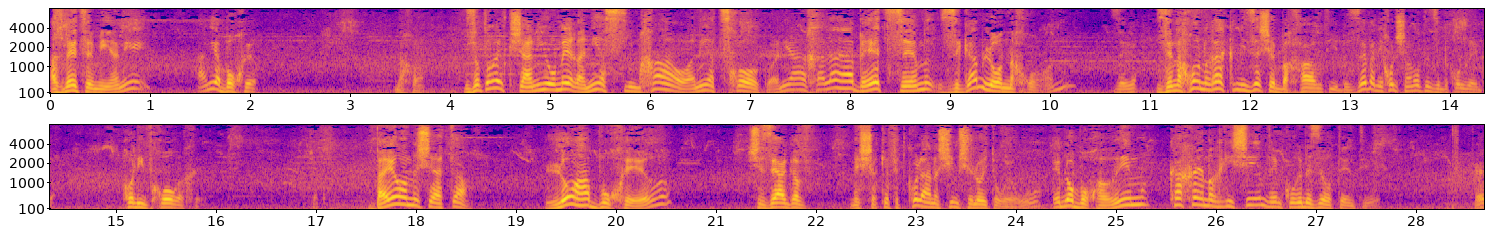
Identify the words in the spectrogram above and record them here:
אז בעצם מי אני? אני הבוחר. נכון. זאת אומרת, כשאני אומר אני השמחה, או אני הצחוק, או אני האכלה, בעצם זה גם לא נכון. זה, זה נכון רק מזה שבחרתי בזה, ואני יכול לשנות את זה בכל רגע. יכול לבחור אחר. ביום שאתה לא הבוחר, שזה אגב משקף את כל האנשים שלא התעוררו, הם לא בוחרים, ככה הם מרגישים והם קוראים לזה אותנטיות. כן?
